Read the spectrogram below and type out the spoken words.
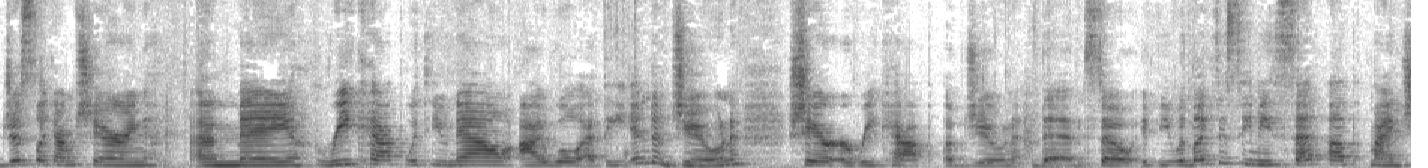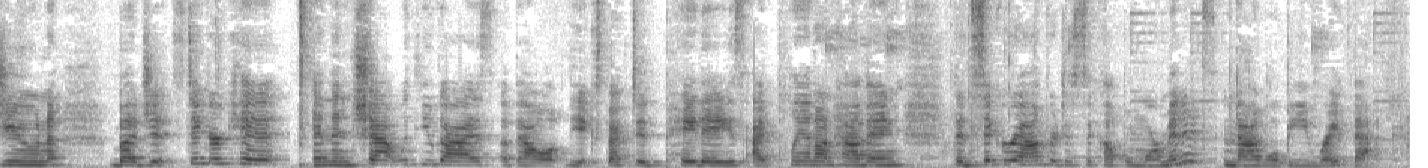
just like I'm sharing a May recap with you now, I will at the end of June share a recap of June then. So if you would like to see me set up my June budget sticker kit and then chat with you guys about the expected paydays I plan on having, then stick around for just a couple more minutes and I will be right back.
